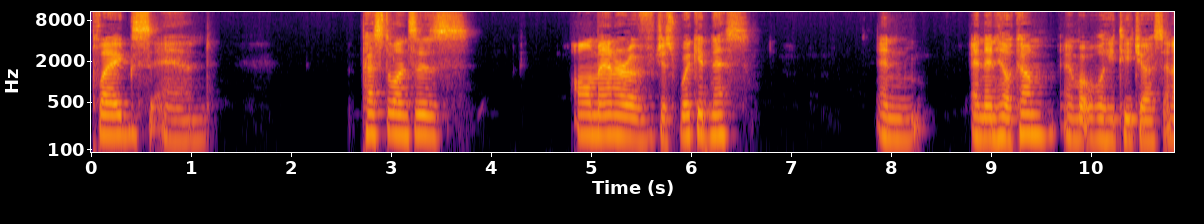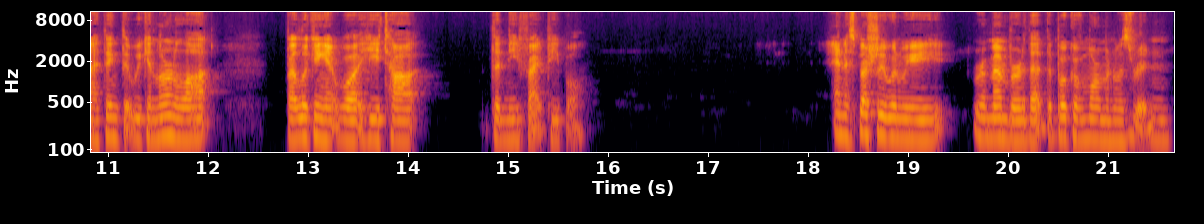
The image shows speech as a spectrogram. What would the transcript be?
plagues and pestilences, all manner of just wickedness. And and then he'll come and what will he teach us? And I think that we can learn a lot by looking at what he taught the Nephite people. And especially when we remember that the Book of Mormon was written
